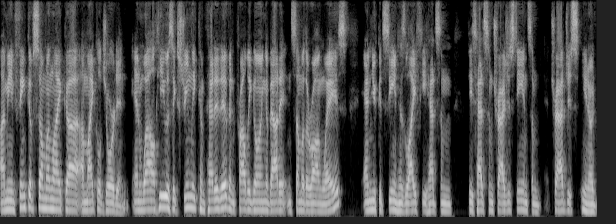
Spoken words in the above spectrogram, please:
i mean think of someone like uh, a michael jordan and while he was extremely competitive and probably going about it in some of the wrong ways and you could see in his life he had some he's had some tragedy and some tragic, you know,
